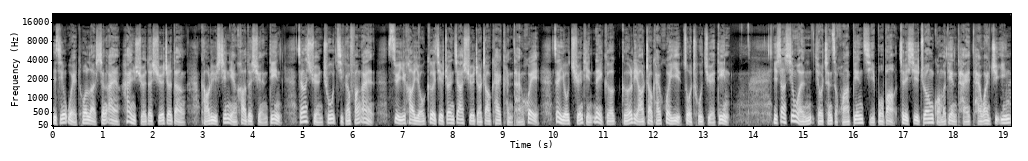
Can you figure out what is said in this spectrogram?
已经委托了深谙汉学的学者等考虑新年号的选定，将选出几个方案。四月一号由各界专家学者召开恳谈会，再由全体内阁阁僚召开会议做出决定。以上新闻由陈子华编辑播报，这里是中央广播电台台湾之音。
